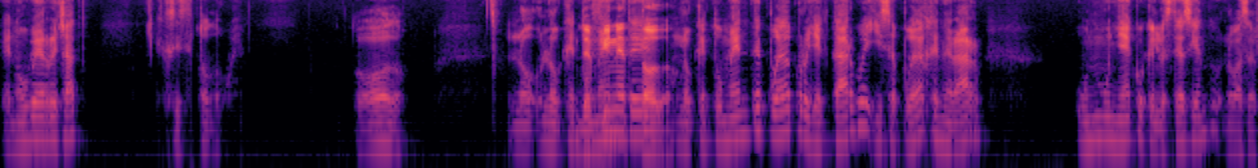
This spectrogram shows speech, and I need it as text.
En VR chat existe todo, güey. Todo. Lo, lo que tu Define mente, todo. Lo que tu mente pueda proyectar, güey, y se pueda generar un muñeco que lo esté haciendo, lo va a hacer.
